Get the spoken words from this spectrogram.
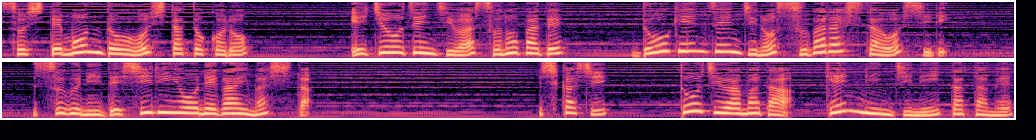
そして問答をしたところ江上禅師はその場で道元禅師の素晴らしさを知りすぐに弟子入りを願いました。しかし当時はまだ建仁寺にいたため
